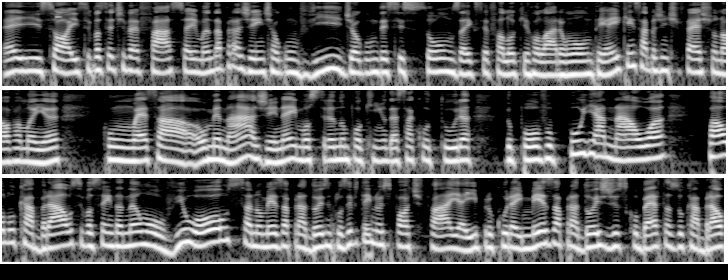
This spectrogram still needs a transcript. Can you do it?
É isso, ó. E se você tiver fácil aí, manda pra gente algum vídeo, algum desses sons aí que você falou que rolaram ontem. Aí, quem sabe a gente fecha o Nova Manhã com essa homenagem, né? E mostrando um pouquinho dessa cultura do povo Puyanawa. Paulo Cabral. Se você ainda não ouviu, ouça no Mesa para Dois. Inclusive tem no Spotify aí, procura aí Mesa para Dois Descobertas do Cabral.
